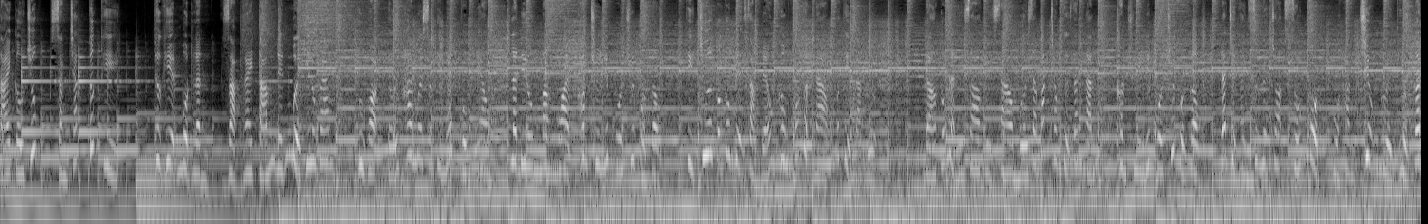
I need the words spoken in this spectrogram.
tái cấu trúc, săn chắc tức thì. Thực hiện một lần giảm ngay 8 đến 10 kg, thu gọn tới 20 cm vùng eo là điều mà ngoài Country Lipo Triple Cộng thì chưa có công nghệ giảm béo không phẫu thuật nào có thể làm được. Đó cũng là lý do vì sao mới ra mắt trong thời gian ngắn, Country Lipo Triple Cộng đã trở thành sự lựa chọn số 1 của hàng triệu người thừa cân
